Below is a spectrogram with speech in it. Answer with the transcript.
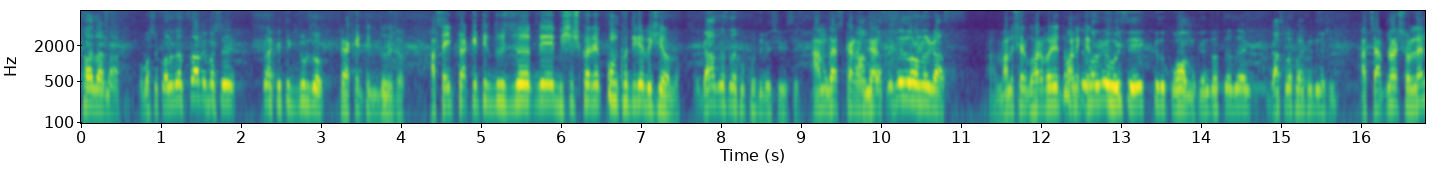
ছাড়া যায় না। ও পাশে কলেজের চাপ এ পাশে প্রাকৃতিক দুর্যোগ। প্রাকৃতিক দুর্যোগ। আচ্ছা এই প্রাকৃতিক দুর্যোগে বিশেষ করে কোন ক্ষতিটা বেশি হলো? গাছ গাছের খুব ক্ষতি বেশি হয়েছে। আম গাছ কাঁঠাল আম গাছ। যে ধরনের গাছ। মানুষের ঘর বাড়ি তো অনেক হয়েছে কিন্তু কম কিন্তু হচ্ছে যে গাছপালা ক্ষয়ক্ষতি বেশি। আচ্ছা আপনারা শুনলেন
